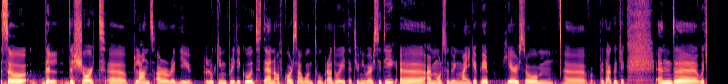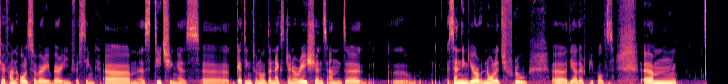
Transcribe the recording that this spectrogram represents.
So the the short uh, plans are already looking pretty good. Then of course I want to graduate at university. Uh, I'm also doing my IGP here, so um, uh, for pedagogic, and uh, which I found also very very interesting um, as teaching, as uh, getting to know the next generations and sending your knowledge through uh, the other people's. Um,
